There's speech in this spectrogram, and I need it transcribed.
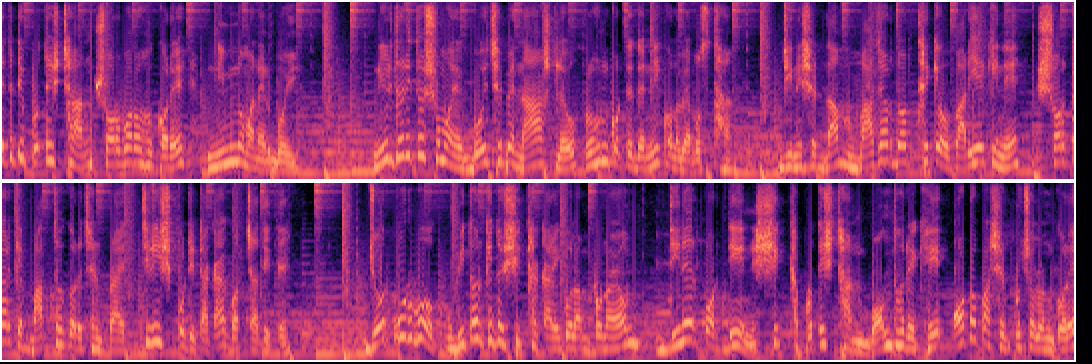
এ দুটি প্রতিষ্ঠান সরবরাহ করে নিম্নমানের বই। নির্ধারিত সময়ে বই ছেপে না আসলেও গ্রহণ করতে দেননি কোনো ব্যবস্থা। জিনিসের দাম বাজার দর থেকেও বাড়িয়ে কিনে সরকারকে বাধ্য করেছেন প্রায় তিরিশ কোটি টাকা গচ্চা দিতে জোরপূর্বক বিতর্কিত শিক্ষা কারিকুলাম প্রণয়ন, দিনের পর দিন শিক্ষা প্রতিষ্ঠান বন্ধ রেখে অটোপাসের প্রচলন করে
